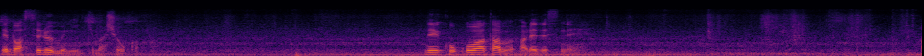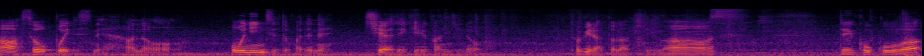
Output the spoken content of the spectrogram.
でバスルームに行きましょうか。でここは多分あれですね。ああそうっぽいですね。あの大人数とかでねシェアできる感じの扉となっています。でここは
